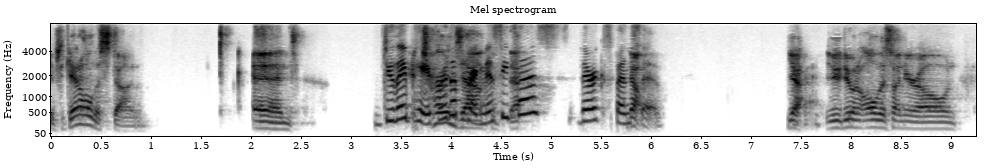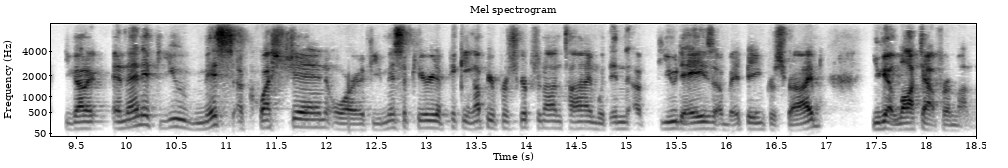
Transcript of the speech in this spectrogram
You have to get all this done. And do they pay for the pregnancy that, tests? They're expensive. No. Yeah, okay. you're doing all this on your own. You got to, and then if you miss a question or if you miss a period of picking up your prescription on time within a few days of it being prescribed, you get locked out for a month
